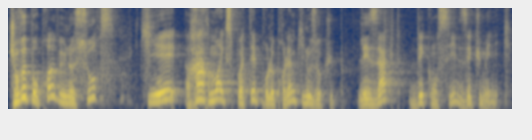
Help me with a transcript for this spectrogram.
J'en veux pour preuve une source qui est rarement exploitée pour le problème qui nous occupe, les actes des conciles écuméniques.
